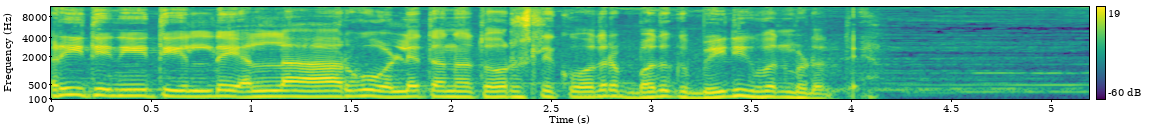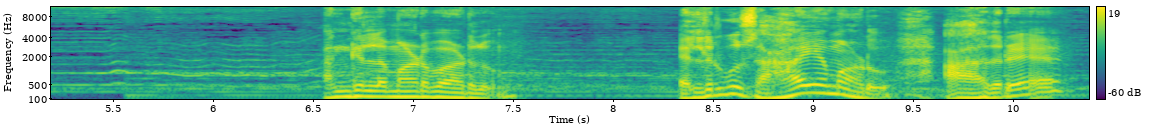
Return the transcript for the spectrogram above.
ರೀತಿ ನೀತಿ ಇಲ್ಲದೆ ಎಲ್ಲರಿಗೂ ಒಳ್ಳೆತನ ತೋರಿಸ್ಲಿಕ್ಕೆ ಹೋದರೆ ಬದುಕು ಬೀದಿಗೆ ಬಂದ್ಬಿಡುತ್ತೆ. ಹಂಗೆಲ್ಲ ಮಾಡಬಾರ್ದು. ಎಲ್ರಿಗೂ ಸಹಾಯ ಮಾಡು. ಆದರೆ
